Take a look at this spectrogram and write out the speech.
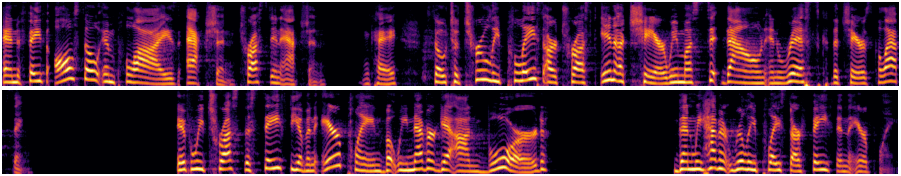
And faith also implies action, trust in action. Okay. So to truly place our trust in a chair, we must sit down and risk the chair's collapsing. If we trust the safety of an airplane, but we never get on board, then we haven't really placed our faith in the airplane.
